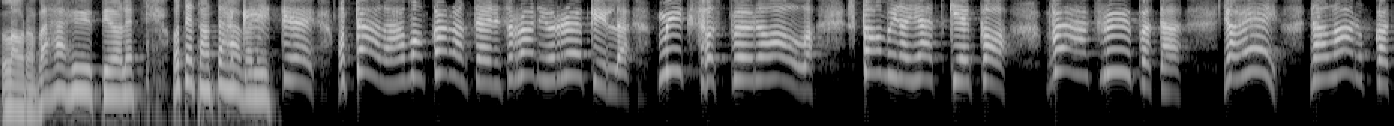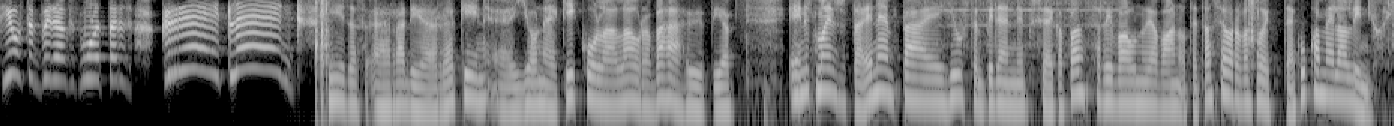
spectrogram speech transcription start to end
Laura Vähähyypiölle. Otetaan tähän väliin. Kiitti hei, mut täällähän mä oon karanteenissa Radio Rökillä. Miksas pöydän alla? Stamina jätkien kaa. Vähäks ryypätään. Ja hei, nämä laadukkaat hiustenpidennykset mulle tarjosi Great Lengths. Kiitos ää, Radio Rökin, ää, Jone Kikula, Laura Vähähyypiö. Ei nyt mainosteta enempää, ei hiusten pidennyksiä eikä panssarivaunuja, vaan otetaan seuraava soittaja. Kuka meillä on linjoilla?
